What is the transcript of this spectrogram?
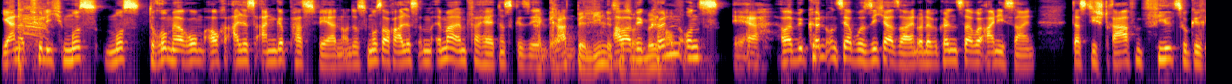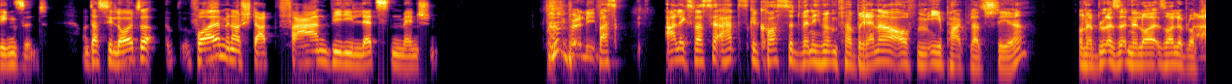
ja, natürlich muss, muss drumherum auch alles angepasst werden und es muss auch alles im, immer im Verhältnis Ja, gesehen Gerade werden. Berlin ist ja Aber so ein wir können uns, ja, aber wir können uns ja wohl sicher sein oder wir können uns da wohl einig sein, dass die Strafen viel zu gering sind. Und dass die Leute, vor allem in der Stadt, fahren wie die letzten Menschen. Berlin. Was, Alex, was hat es gekostet, wenn ich mit einem Verbrenner auf dem E-Parkplatz stehe und eine, also eine Leu- Säule blockiere?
